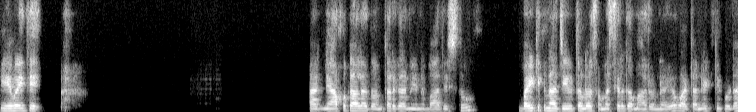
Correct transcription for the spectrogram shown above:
ఏవైతే ఆ జ్ఞాపకాల దొంతరగా నేను బాధిస్తూ బయటికి నా జీవితంలో సమస్యలుగా మారున్నాయో వాటన్నిటిని కూడా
